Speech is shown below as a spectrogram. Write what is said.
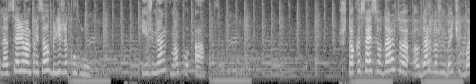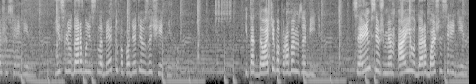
нацеливаем прицел ближе к углу. И жмем кнопку А. Что касается удара, то удар должен быть чуть больше середины. Если удар будет слабее, то попадете в защитников. Итак, давайте попробуем забить. Целимся, жмем А и удар больше середины.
